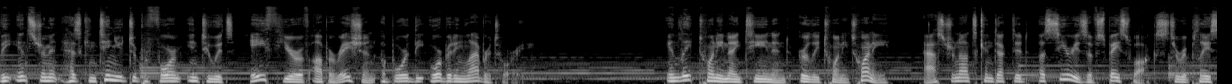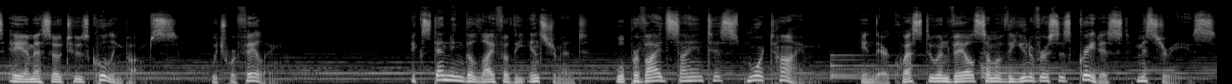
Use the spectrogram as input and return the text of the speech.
the instrument has continued to perform into its eighth year of operation aboard the orbiting laboratory. In late 2019 and early 2020, astronauts conducted a series of spacewalks to replace AMS-02's cooling pumps, which were failing. Extending the life of the instrument will provide scientists more time in their quest to unveil some of the universe's greatest mysteries.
